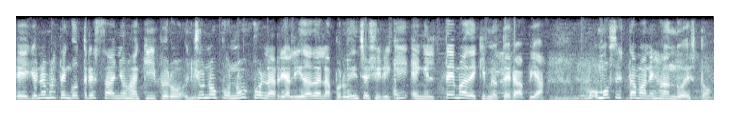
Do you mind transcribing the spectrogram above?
eh, yo nada más tengo tres años aquí, pero yo no conozco la realidad de la provincia de Chiriquí en el tema de quimioterapia. ¿Cómo se está manejando esto?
